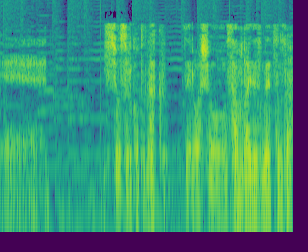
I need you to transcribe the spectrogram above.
えー、一生することなく、0勝3敗ですね、つぶさん。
